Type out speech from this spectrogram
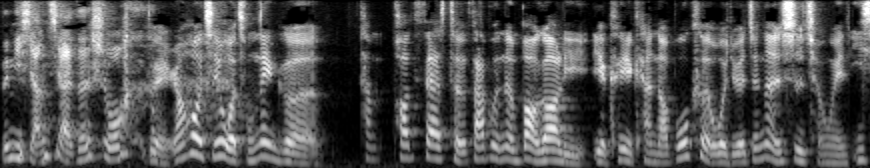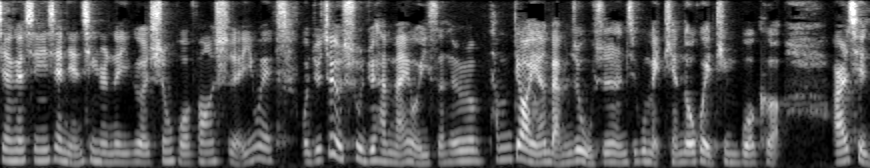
等你想起来再说。对，然后其实我从那个他们 Podfest 发布的那个报告里也可以看到，播客我觉得真的是成为一线跟新一线年轻人的一个生活方式。因为我觉得这个数据还蛮有意思的，他就说他们调研百分之五十的人几乎每天都会听播客，而且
